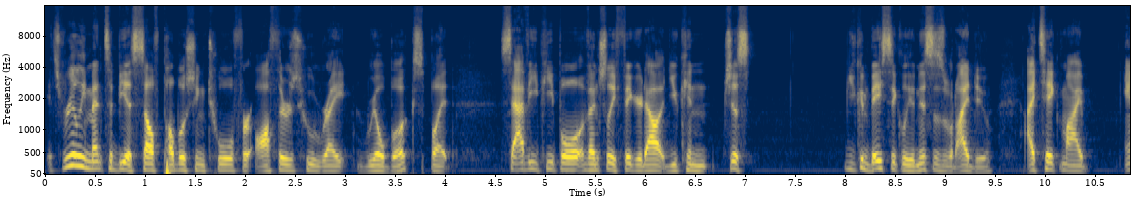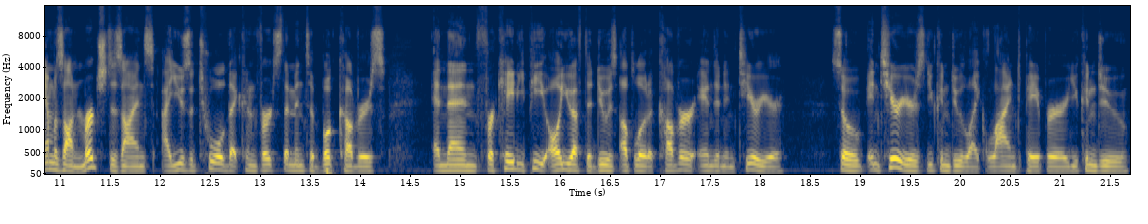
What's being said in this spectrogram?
It's really meant to be a self-publishing tool for authors who write real books, but savvy people eventually figured out you can just you can basically and this is what I do. I take my Amazon merch designs, I use a tool that converts them into book covers, and then for KDP all you have to do is upload a cover and an interior So interiors, you can do like lined paper, you can do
